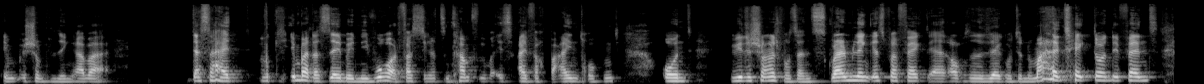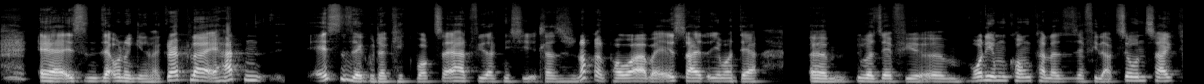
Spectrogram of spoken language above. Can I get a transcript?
in bestimmten Dingen, aber dass er halt wirklich immer dasselbe Niveau hat, fast den ganzen Kampf über, ist einfach beeindruckend. Und wie du schon angesprochen hast, sein Scrambling ist perfekt, er hat auch so eine sehr gute normale Takedown-Defense, er ist ein sehr unangenehmer Grappler, er hat ein er ist ein sehr guter Kickboxer. Er hat, wie gesagt, nicht die klassische Knockout-Power, aber er ist halt jemand, der ähm, über sehr viel ähm, Volume kommen kann, also sehr viele Aktionen zeigt.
